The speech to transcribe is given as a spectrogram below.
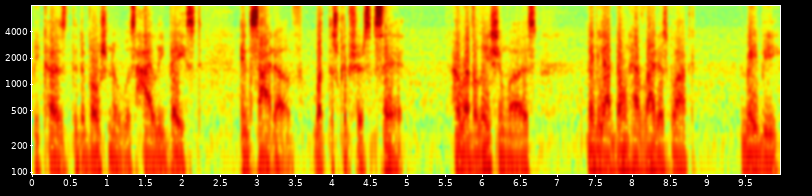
because the devotional was highly based inside of what the scriptures said. Her revelation was maybe I don't have writer's block. Maybe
